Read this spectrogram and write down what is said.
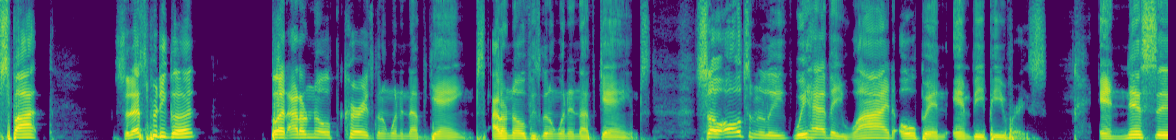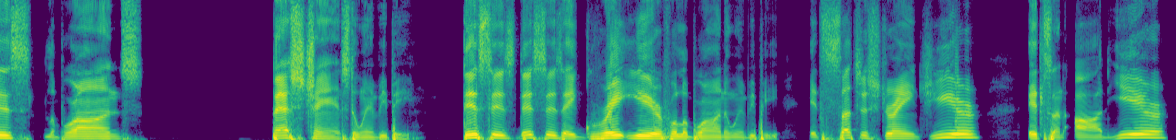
spot. So that's pretty good. But I don't know if Curry's going to win enough games. I don't know if he's going to win enough games. So ultimately, we have a wide open MVP race. And this is LeBron's best chance to MVP. This is this is a great year for LeBron to MVP. It's such a strange year. It's an odd year.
